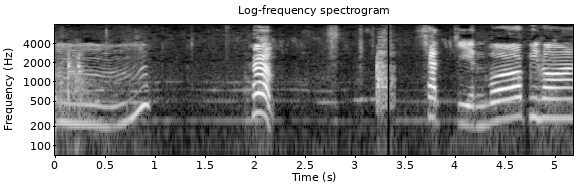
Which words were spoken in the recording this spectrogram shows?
อืมครับชัดเจนว่าพี่น้อง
